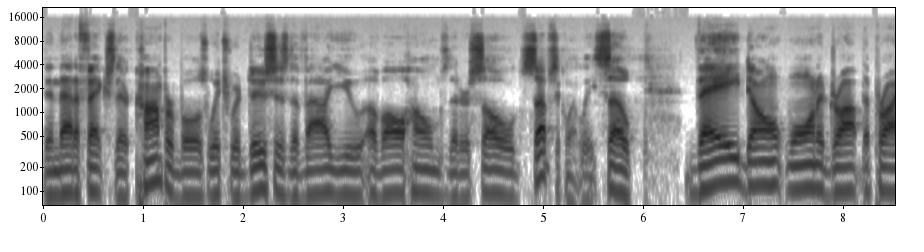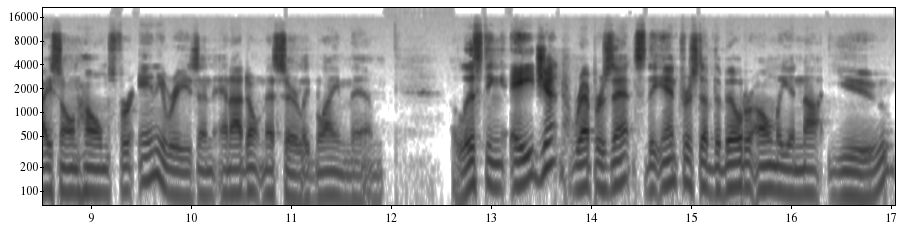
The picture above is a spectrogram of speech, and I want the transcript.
then that affects their comparables, which reduces the value of all homes that are sold subsequently. So they don't want to drop the price on homes for any reason, and I don't necessarily blame them. A listing agent represents the interest of the builder only and not you.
